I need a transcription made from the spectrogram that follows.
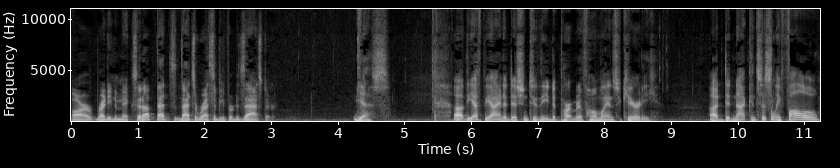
are ready to mix it up, that's, that's a recipe for disaster. Yes. Uh, the FBI, in addition to the Department of Homeland Security, uh, did not consistently follow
